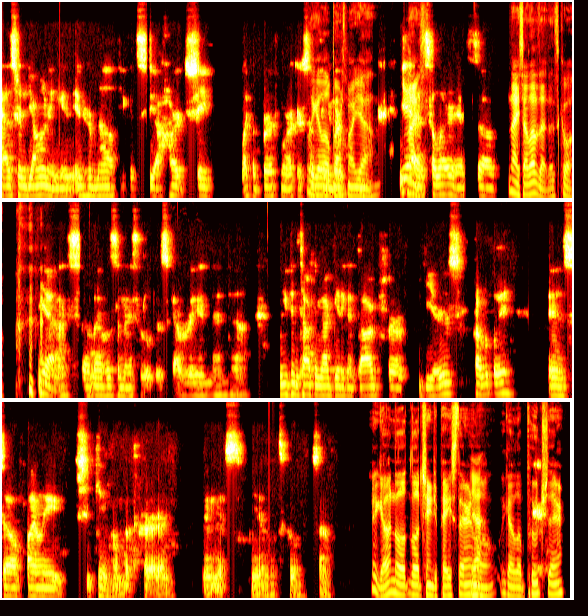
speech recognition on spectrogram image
has her yawning, and in her mouth you can see a heart shaped like a birthmark or something. like a little birthmark. Yeah, Yeah, Nice. it's hilarious. So nice. I love that. That's cool. yeah, so that was a nice little discovery, and then uh, we've been talking about getting a dog for years, probably, and so finally she came home with her, and, and it's you know it's cool. So There you go. And A little, little change of pace there. Yeah. Little, we got a little pooch there.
